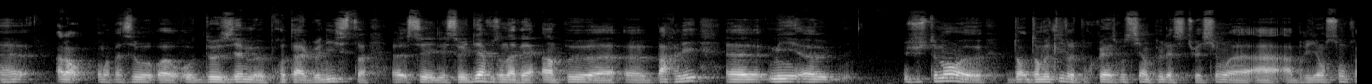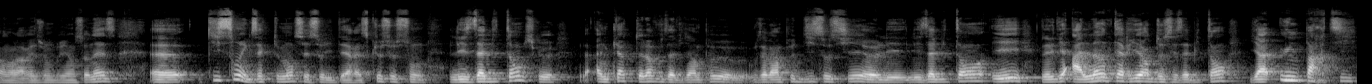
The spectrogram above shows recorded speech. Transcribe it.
Euh, alors, on va passer au, au deuxième protagoniste, euh, c'est les solidaires, vous en avez un peu parlé, mais Justement, euh, dans, dans, votre livre, et pour connaître aussi un peu la situation à, Briançon, enfin dans la région briançonnaise, euh, qui sont exactement ces solidaires Est-ce que ce sont les habitants? Parce que Anne-Claire, tout à l'heure, vous aviez un peu, vous avez un peu dissocié euh, les, habitants et vous avez dit à l'intérieur de ces habitants, il y a une partie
